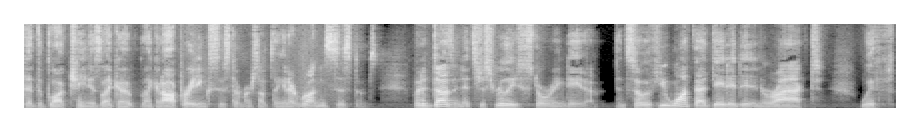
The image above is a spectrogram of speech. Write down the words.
that the blockchain is like a, like an operating system or something and it runs systems. But it doesn't. It's just really storing data. And so if you want that data to interact with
